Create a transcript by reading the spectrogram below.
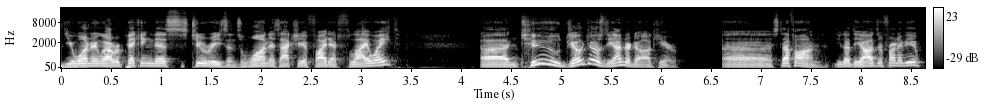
you're wondering why we're picking this? There's two reasons. One, it's actually a fight at flyweight. Uh, and two, JoJo's the underdog here. Uh, Stefan, you got the odds in front of you?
